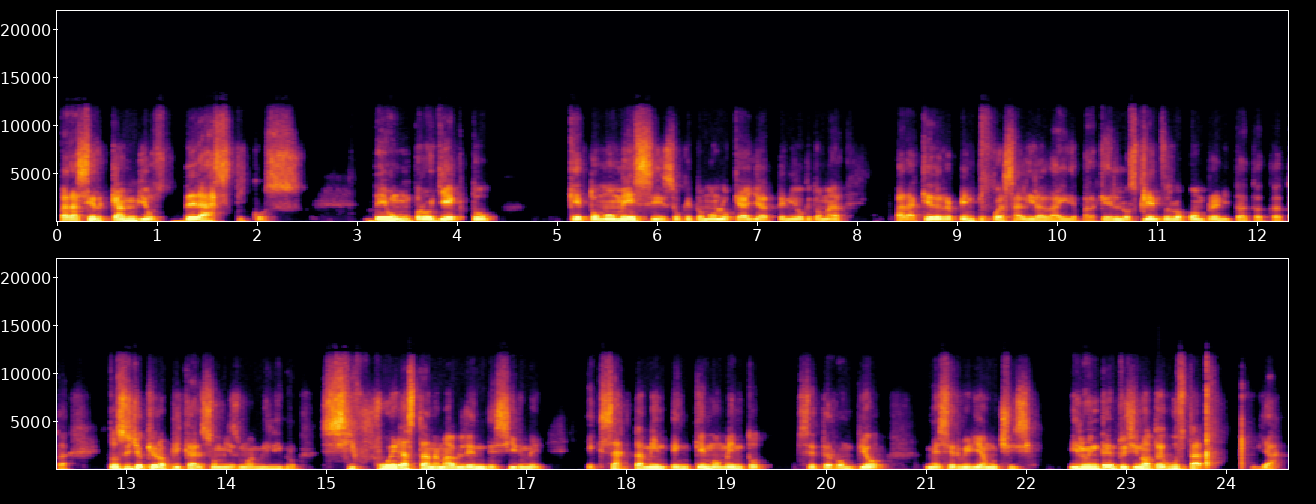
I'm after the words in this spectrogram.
para hacer cambios drásticos de un proyecto que tomó meses o que tomó lo que haya tenido que tomar para que de repente pueda salir al aire, para que los clientes lo compren y ta, ta, ta, ta. Entonces yo quiero aplicar eso mismo a mi libro. Si fueras tan amable en decirme exactamente en qué momento se te rompió, me serviría muchísimo. Y lo intento, y si no te gusta, ya,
